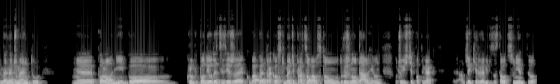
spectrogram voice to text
managementu Polonii, bo klub podjął decyzję, że Kuba Pendrakowski będzie pracował z tą drużyną dalej. On oczywiście po tym, jak Andrzej Kierlewicz został odsunięty od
